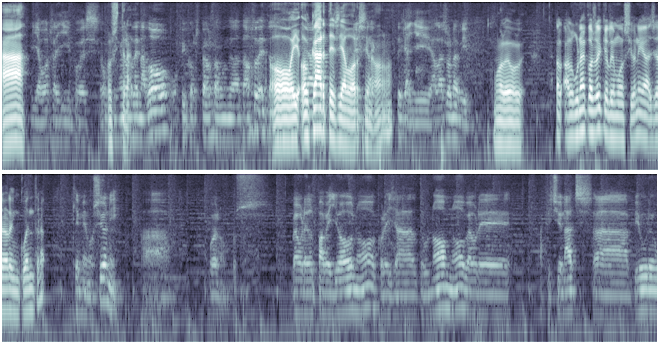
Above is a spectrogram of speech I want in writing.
Ah, i llavors allí pues, o Ostres. tinc l'ordenador o fico els peus damunt de la tauleta O- o ja- cartes, llavors, si no. Estic allí a la zona VIP. molt bé, molt bé. Al- Alguna cosa que l'emocioni a Gerard Encuentra? Que m'emocioni. Uh, bueno, pues, veure el pavelló, no? conèixer el teu nom, no? veure aficionats a viure-ho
